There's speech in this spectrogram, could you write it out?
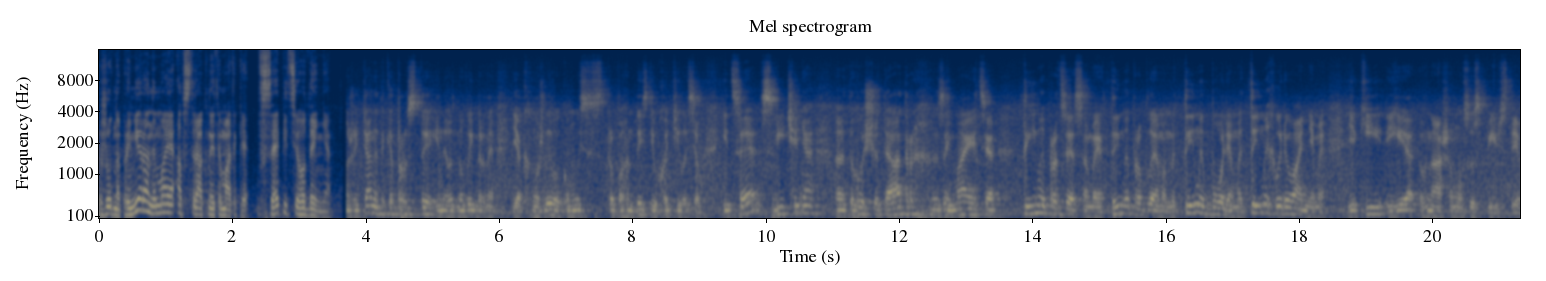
Жодна прем'єра не має абстрактної тематики. Все під сьогодення. Життя не таке просте і не одновимірне, як можливо комусь з пропагандистів хотілося б. І це свідчення е, того, що театр займається тими процесами, тими проблемами, тими болями, тими хвилюваннями, які є в нашому суспільстві.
